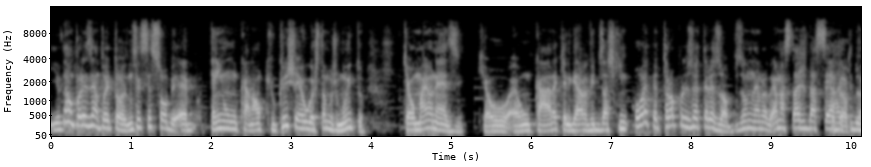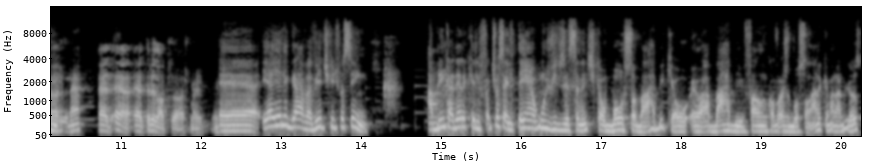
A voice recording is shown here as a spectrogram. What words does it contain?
Eu... Não, por exemplo, Heitor, não sei se você soube, é, tem um canal que o Christian e eu gostamos muito, que é o Maionese, que é, o, é um cara que ele grava vídeos, acho que em, ou é Petrópolis ou é Teresópolis, eu não lembro. É uma cidade da Serra aqui do Rio, né? É, é, é Teresópolis, eu acho. Mas... É, e aí ele grava vídeos que, tipo assim, a brincadeira que ele faz. Tipo assim, ele tem alguns vídeos excelentes, que é o Bolso Barbie, que é, o, é a Barbie falando com a voz do Bolsonaro, que é maravilhoso.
